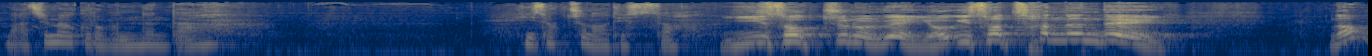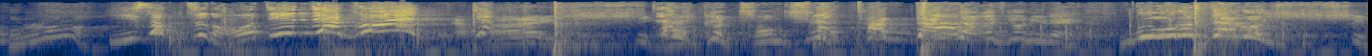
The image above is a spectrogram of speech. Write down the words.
마지막으로 묻는다. 이석준 어딨어? 이석준을 왜 여기서 찾는데? 나 몰라. 이석준 어디 있냐고! 아이씨, 이거 정신이 단단히 나간 년이네. 모른다고, 이씨.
